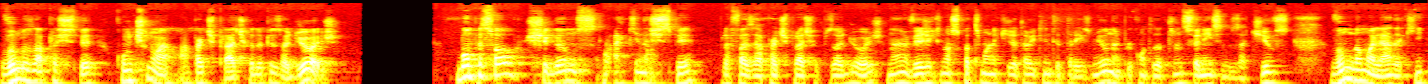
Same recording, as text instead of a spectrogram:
vamos lá para a XP continuar a parte prática do episódio de hoje. Bom pessoal, chegamos aqui na XP para fazer a parte prática do episódio de hoje. Né? Veja que nosso patrimônio aqui já está 83 mil, né, por conta da transferência dos ativos. Vamos dar uma olhada aqui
